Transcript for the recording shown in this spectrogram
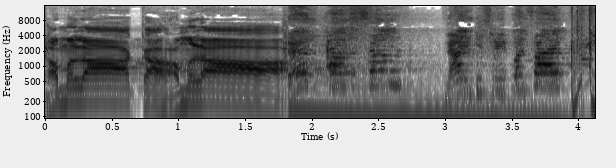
कमला का हमला। 93.5.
